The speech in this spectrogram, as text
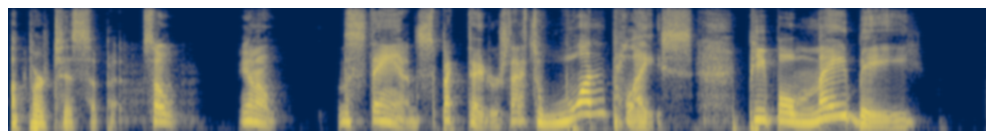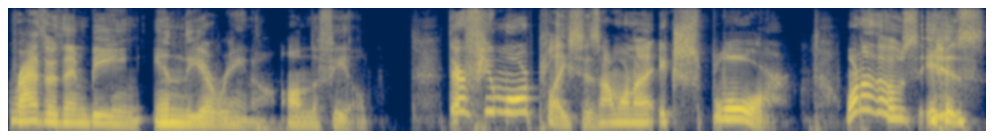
a participant. So, you know, the stands, spectators, that's one place people may be rather than being in the arena on the field. There are a few more places I want to explore. One of those is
